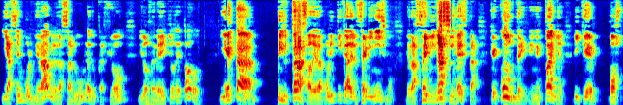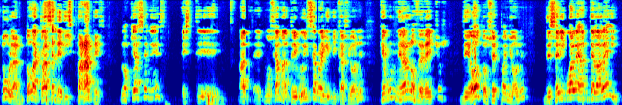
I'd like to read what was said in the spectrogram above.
y hacen vulnerable la salud, la educación y los derechos de todos. Y esta piltrafa de la política del feminismo, de las feminazis estas que cunden en España y que postulan toda clase de disparates, lo que hacen es, este, eh, ¿cómo se llama?, atribuirse reivindicaciones que vulneran los derechos de otros españoles de ser iguales ante la ley.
